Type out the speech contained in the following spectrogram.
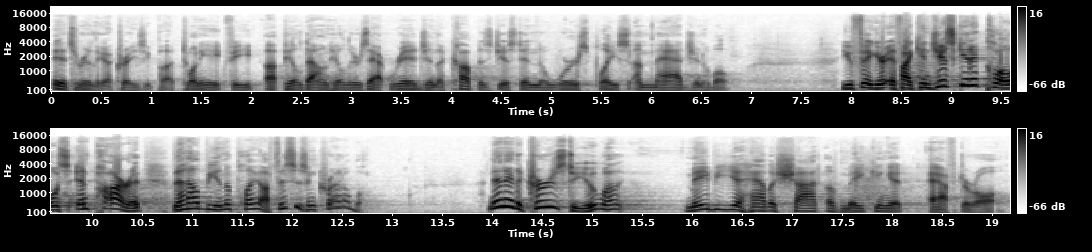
It's really a crazy putt. 28 feet, uphill, downhill. There's that ridge, and the cup is just in the worst place imaginable. You figure if I can just get it close and par it, then I'll be in the playoff. This is incredible. And then it occurs to you, well, maybe you have a shot of making it after all.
